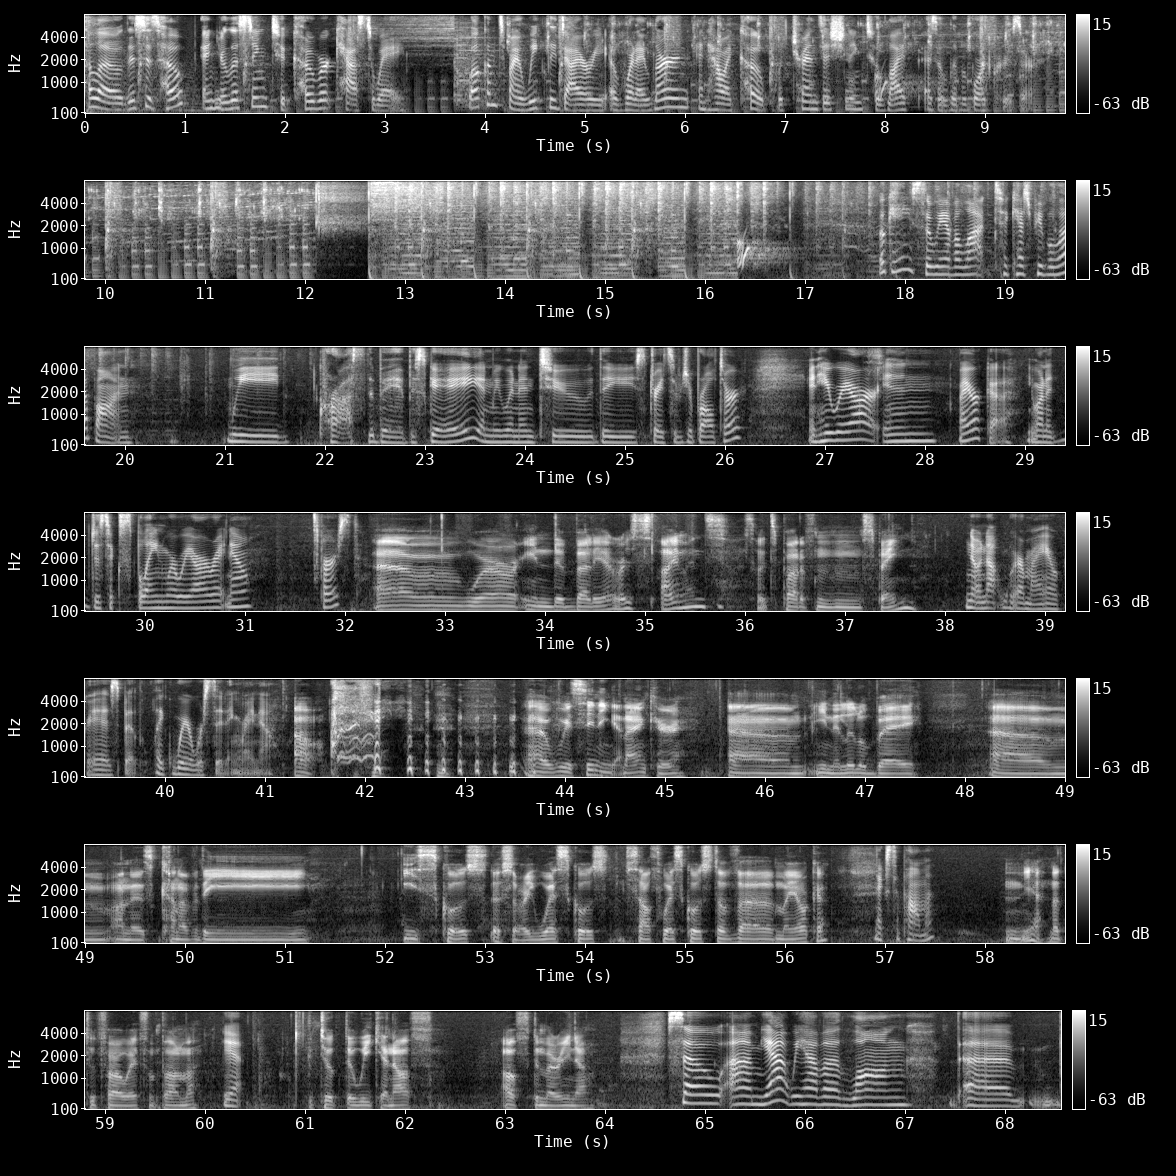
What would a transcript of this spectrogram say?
Hello, this is Hope, and you're listening to Covert Castaway. Welcome to my weekly diary of what I learn and how I cope with transitioning to life as a liveaboard cruiser. Okay, so we have a lot to catch people up on. We crossed the Bay of Biscay and we went into the Straits of Gibraltar. And here we are in Mallorca. You want to just explain where we are right now first? Uh, we're in the Baleares Islands, so it's part of mm, Spain. No, not where Mallorca is, but like where we're sitting right now. Oh. uh, we're sitting at anchor um, in a little bay um, on this kind of the east coast, uh, sorry, west coast, southwest coast of uh, Mallorca. Next to Palma. Mm, yeah, not too far away from Palma. Yeah. We took the weekend off, off the marina. So, um, yeah, we have a long uh,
